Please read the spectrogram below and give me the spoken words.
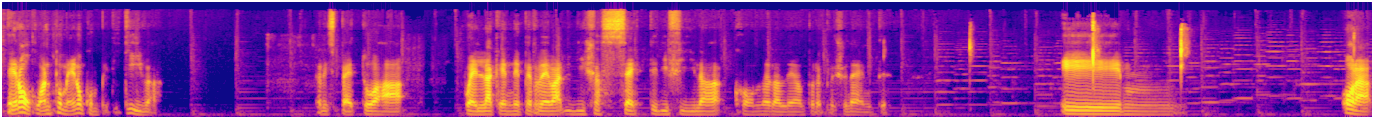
però quantomeno competitiva rispetto a quella che ne perdeva 17 di fila con l'allenatore precedente. E ehm, ora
